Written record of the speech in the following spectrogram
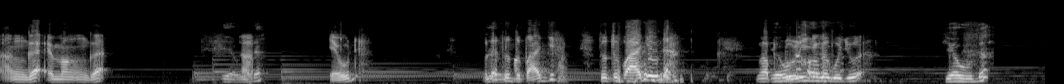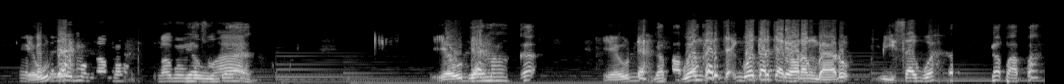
Enggak, emang enggak. Ya Ah. udah. Ya udah. Udah Ya tutup aja. Tutup aja udah. Nggak Ya peduli juga gue juga. Ya udah. Ya udah. lu mau nggak mau nggak mau Ya musuhan. udah. Ya Ya udah. emang enggak. Ya udah. Gue ntar gue ntar cari orang baru. Bisa gue. Enggak apa-apa.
